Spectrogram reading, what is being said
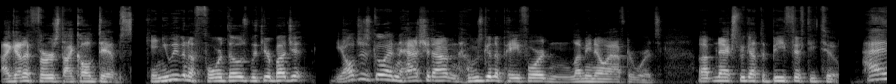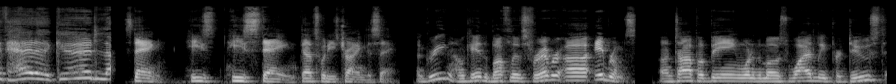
I got it first, I called dibs. Can you even afford those with your budget? Y'all just go ahead and hash it out and who's gonna pay for it and let me know afterwards. Up next, we got the B 52. I've had a good life. Staying. He's he's staying. That's what he's trying to say. Agreed. Okay, the buff lives forever. Uh, Abrams. On top of being one of the most widely produced,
